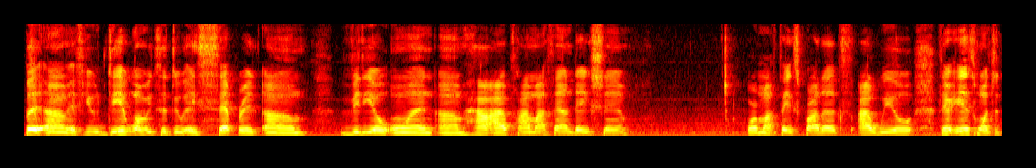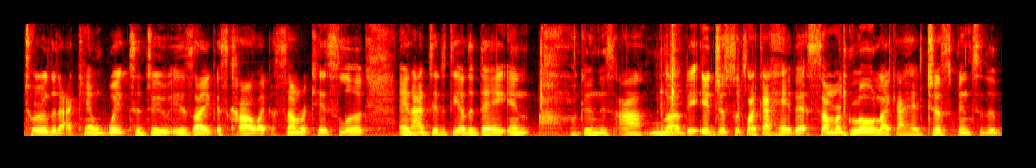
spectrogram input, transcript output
But um, if you did want me to do a separate um, video on um, how I apply my foundation or my face products I will. There is one tutorial that I can't wait to do. Is like it's called like a summer kiss look. And I did it the other day and oh my goodness I loved it. It just looked like I had that summer glow like I had just been to the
